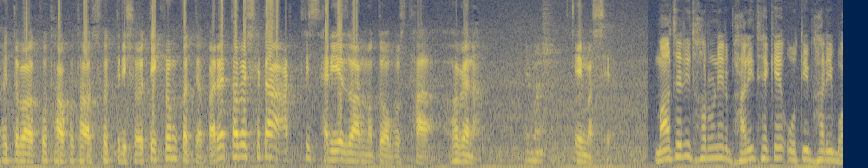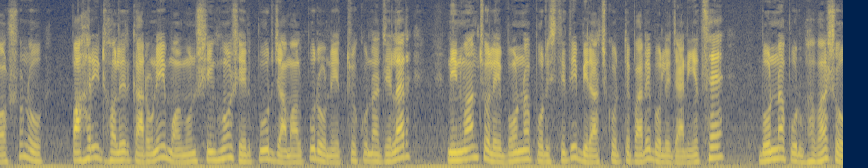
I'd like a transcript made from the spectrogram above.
হয়তোবা কোথাও কোথাও ছত্রিশ অতিক্রম করতে পারে তবে সেটা আটত্রিশ ছাড়িয়ে যাওয়ার মতো অবস্থা হবে না। এই মাসে। মাঝারি ধরনের ভারী থেকে অতি ভারী বর্ষণ ও পাহাড়ি ঢলের কারণে ময়মনসিংহ, শেরপুর, জামালপুর ও নেত্রকোনা জেলার নির্মাঞ্চলে বন্যা পরিস্থিতি বিরাজ করতে পারে বলে জানিয়েছে বন্যা পূর্বাভাস ও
